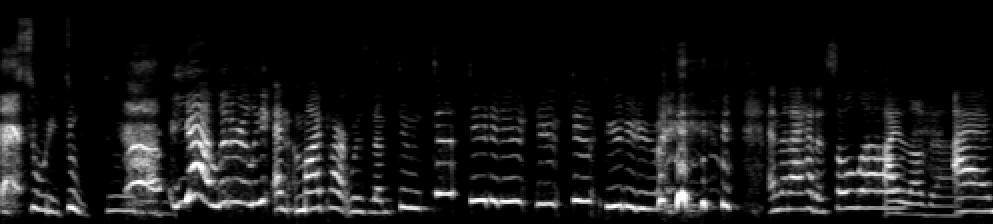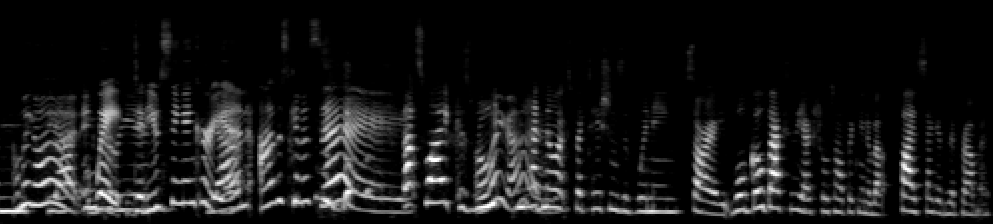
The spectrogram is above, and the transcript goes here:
this Sorry, doo, doo. yeah literally and my part was the do do do do do do do do do and then i had a solo I love that. um oh my god. yeah, Wait, did you sing in Yeah. Korean? I was gonna say. That's why, because we, Oh we had no expectations of winning. Sorry, we'll go back to the actual topic in about five seconds, I promise.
